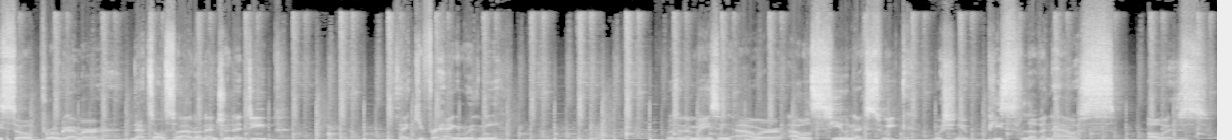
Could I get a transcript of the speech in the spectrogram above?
Eliso, Programmer. That's also out on Anjunadeep. Thank you for hanging with me. It was an amazing hour. I will see you next week. Wishing you peace, love, and house. Always.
